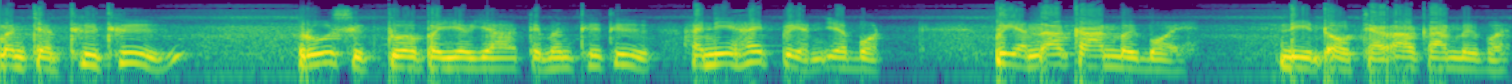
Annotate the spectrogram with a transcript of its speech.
มันจะทื่อๆ รู้สึกตัวไปยาวๆแต่มันทื่อๆ อันนี้ให้เปลี่ยนเอียบท เปลี่ยนอาการบ่อยๆ ดีดออกจากอาการบ่อย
